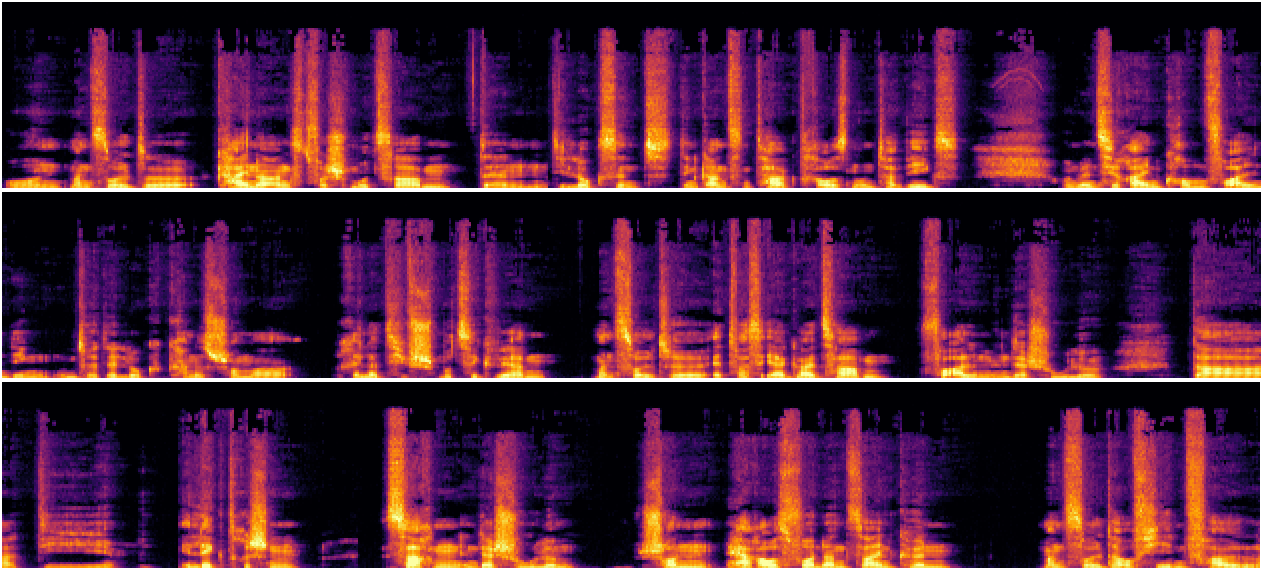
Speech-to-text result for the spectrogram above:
Und man sollte keine Angst vor Schmutz haben, denn die Loks sind den ganzen Tag draußen unterwegs. Und wenn sie reinkommen, vor allen Dingen unter der Lok, kann es schon mal relativ schmutzig werden. Man sollte etwas Ehrgeiz haben, vor allem in der Schule, da die elektrischen Sachen in der Schule schon herausfordernd sein können. Man sollte auf jeden Fall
